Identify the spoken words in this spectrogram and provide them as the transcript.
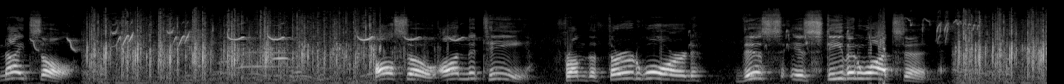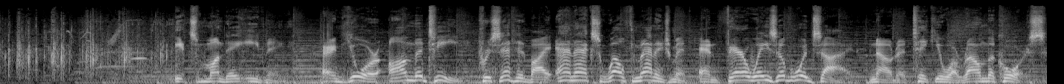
Neitzel. Also on the tee, from the third ward, this is Stephen Watson. It's Monday evening, and you're on the tee, presented by Annex Wealth Management and Fairways of Woodside. Now to take you around the course,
